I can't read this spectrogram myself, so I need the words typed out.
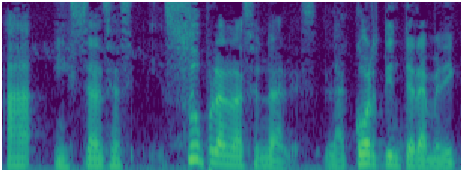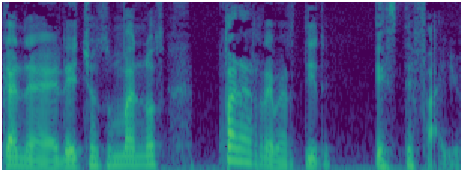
a instancias supranacionales, la Corte Interamericana de Derechos Humanos, para revertir este fallo.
